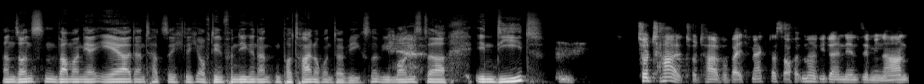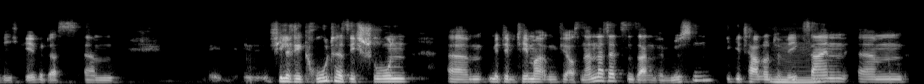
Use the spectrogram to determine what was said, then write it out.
Ansonsten war man ja eher dann tatsächlich auf den von dir genannten Portalen noch unterwegs, ne? wie Monster, Indeed. Total, total. Wobei ich merke das auch immer wieder in den Seminaren, die ich gebe, dass ähm, viele Recruiter sich schon ähm, mit dem Thema irgendwie auseinandersetzen, sagen, wir müssen digital unterwegs mhm. sein. Ähm,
